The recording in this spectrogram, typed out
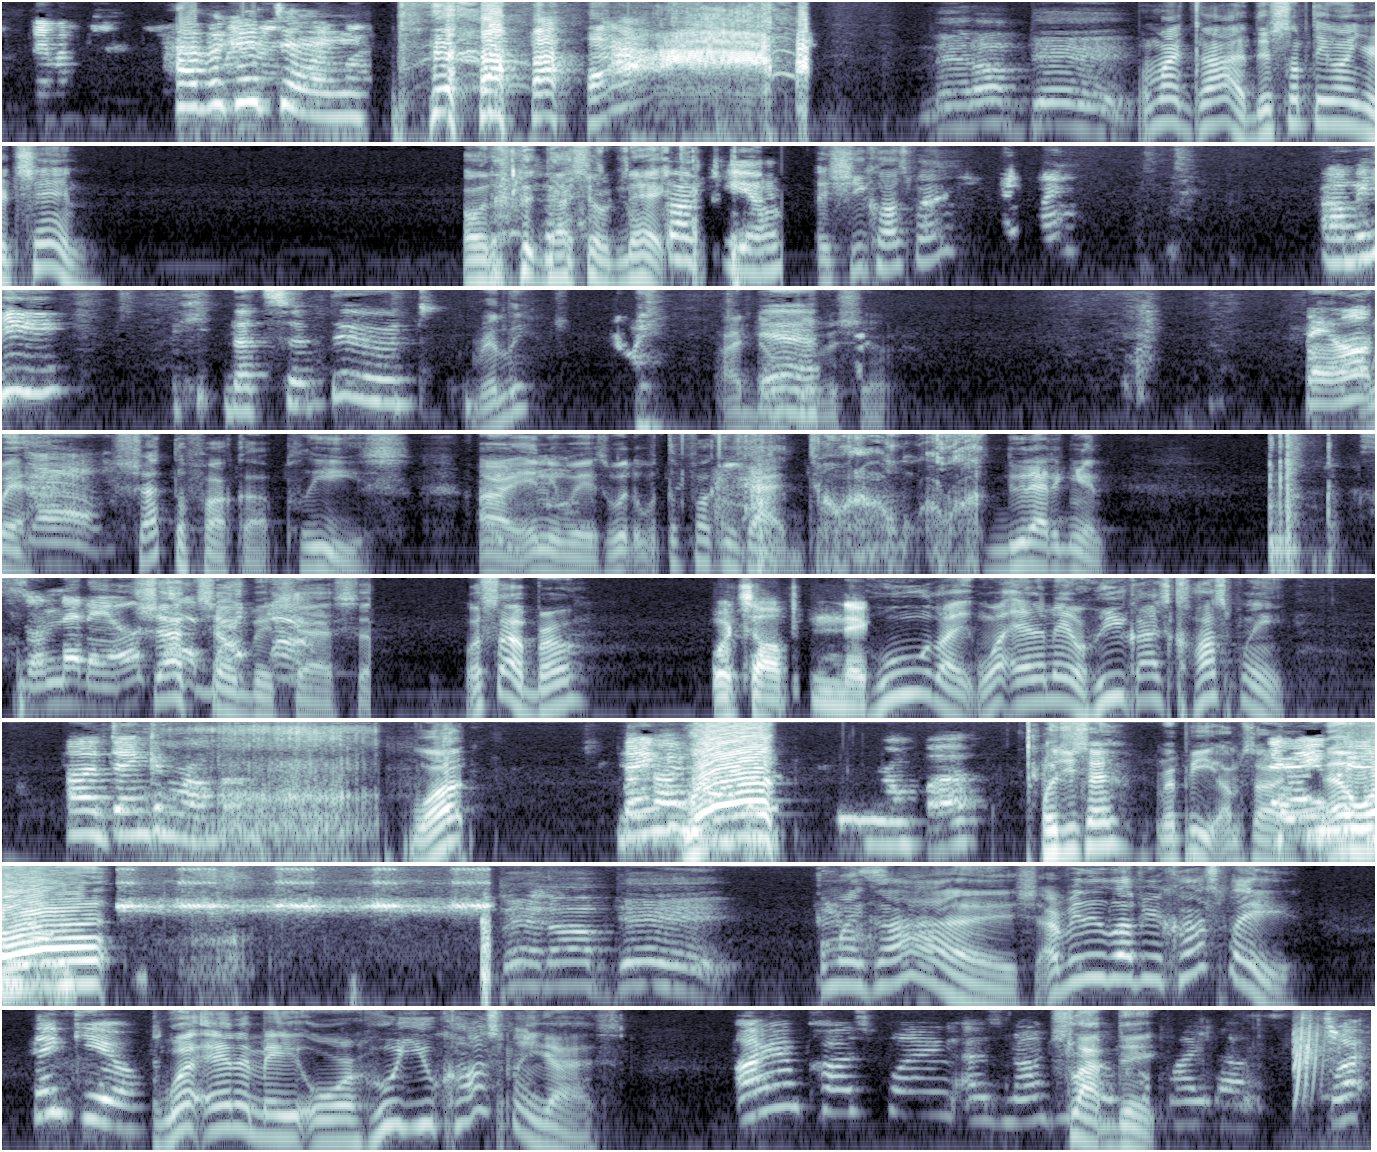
Have a good day. Man, dead. Oh my god, there's something on your chin. Oh, that, that's your neck. Fuck you. Is she cosplaying? Um, he. he that's a dude. Really? I don't Yeah. give a shit. Wait, shut the fuck up, please. All right. Anyways, what what the fuck is that? Do that again. Shut your bitch ass up. What's up, bro? What's up, Nick? Who like what anime or who you guys cosplaying? Uh, Danganronpa. What? Danganronpa. What? Danganronpa. What'd you say? Repeat. I'm sorry. Thank Uh, what? Man, I'm dead. Oh my gosh, I really love your cosplay. Thank you. What anime or who you cosplaying as? I am cosplaying as Nagito Slap dick. What?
